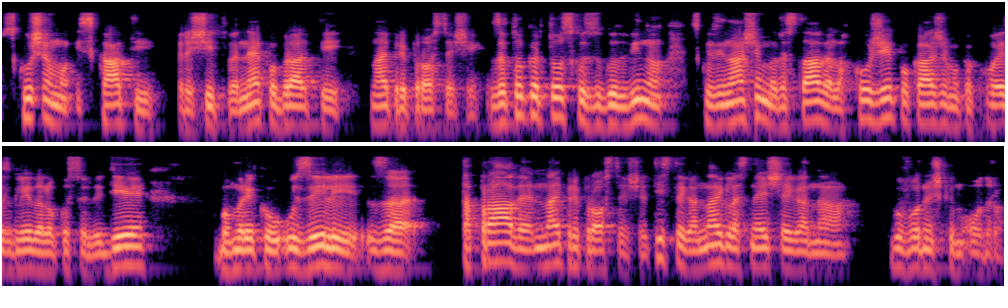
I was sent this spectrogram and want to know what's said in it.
Skušamo iskati rešitve, ne pobrati najpreprostejših. Zato, ker to skozi zgodovino, skozi naše razstave lahko že pokažemo, kako je izgledalo, ko so ljudje, bom rekel, vzeli za ta prave, najpreprostejše, tistega najglasnejšega na govorniškem odru,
